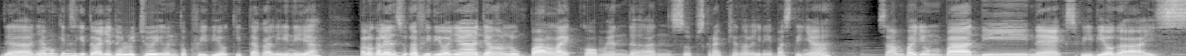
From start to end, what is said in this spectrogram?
Dan ya mungkin segitu aja dulu cuy untuk video kita kali ini ya. Kalau kalian suka videonya jangan lupa like, comment, dan subscribe channel ini pastinya. Sampai jumpa di next video guys.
